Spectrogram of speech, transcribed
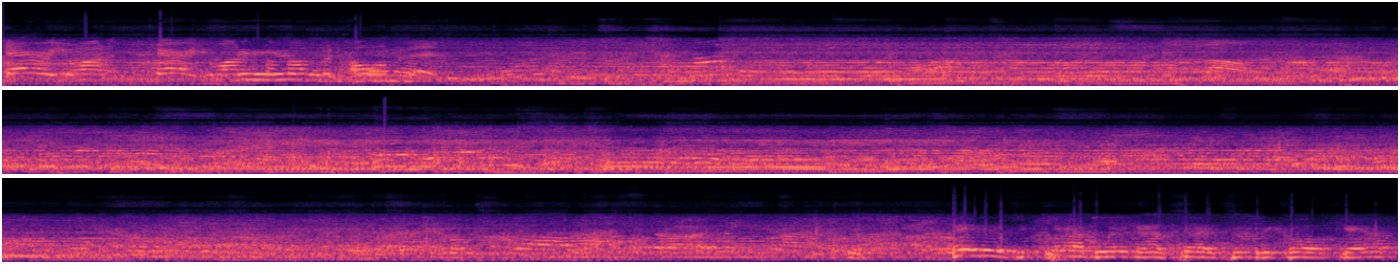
Kara, you want to, Kara, you want to come up and hold it. Oh. Hey, there's a cab waiting outside. Somebody call a cab?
